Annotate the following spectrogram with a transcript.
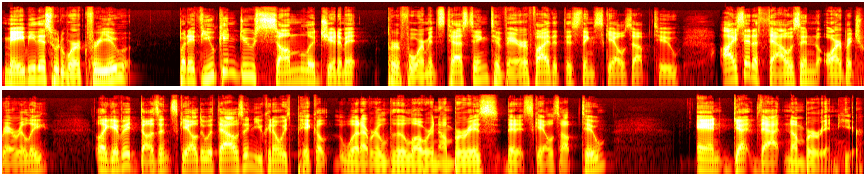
maybe this would work for you. But if you can do some legitimate performance testing to verify that this thing scales up to, I said a thousand arbitrarily. Like if it doesn't scale to a thousand, you can always pick a, whatever the lower number is that it scales up to, and get that number in here.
